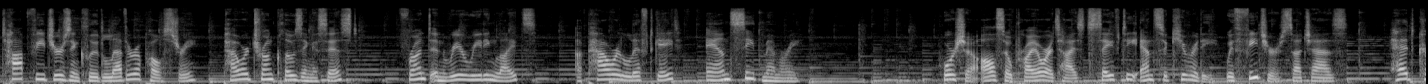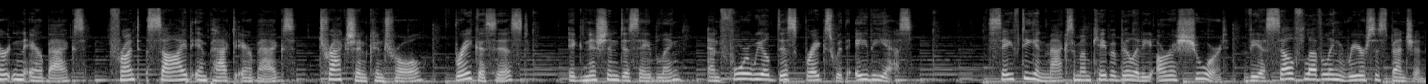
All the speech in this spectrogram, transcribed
Top features include leather upholstery, power trunk closing assist, front and rear reading lights, a power liftgate, and seat memory. Porsche also prioritized safety and security with features such as head curtain airbags, front side impact airbags, traction control, brake assist, ignition disabling, and four-wheel disc brakes with ABS. Safety and maximum capability are assured via self-leveling rear suspension,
